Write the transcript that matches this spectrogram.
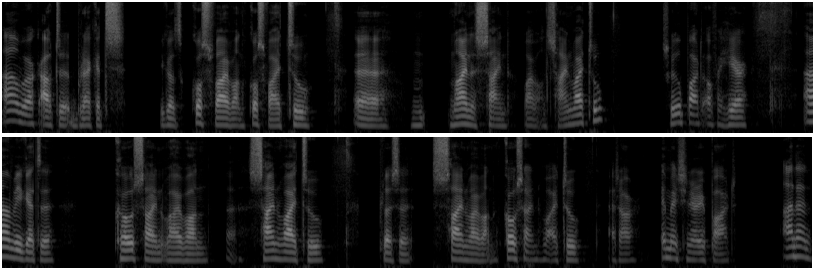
and work out the brackets. Because cos y1 cos y2 uh, minus sine y1 sine y2 it's real part over here. And we get the cosine y1 uh, sine y2 plus a sine y1 cosine y2 as our imaginary part and then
